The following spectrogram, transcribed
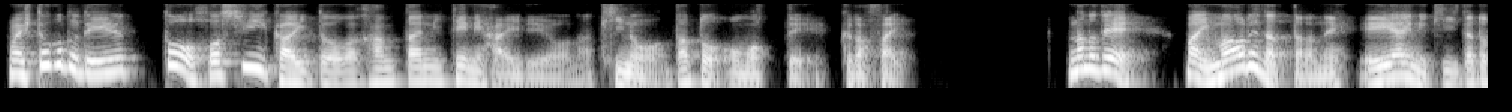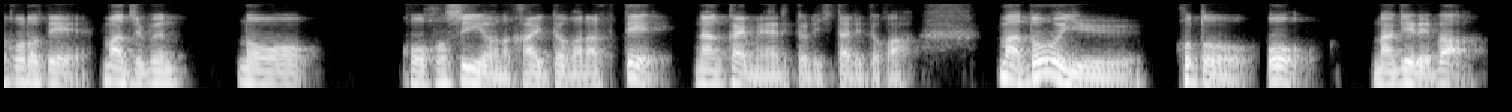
まあ一言で言うと欲しい回答が簡単に手に入るような機能だと思ってください。なので、まあ今までだったらね、AI に聞いたところで、まあ自分のこう欲しいような回答がなくて何回もやり取りしたりとか、まあどういうことを投げれば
